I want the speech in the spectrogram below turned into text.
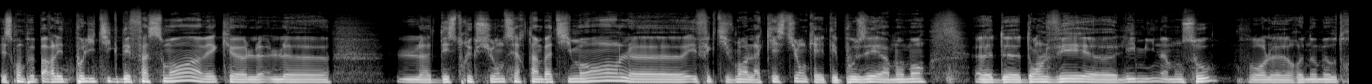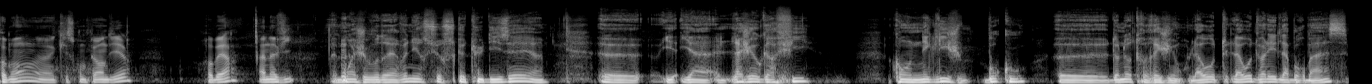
est-ce qu'on peut parler de politique d'effacement avec euh, la destruction de certains bâtiments, effectivement la question qui a été posée à un moment d'enlever les mines à Monceau pour le renommer autrement. Qu'est-ce qu'on peut en dire? Robert, un avis? Moi, je voudrais revenir sur ce que tu disais. Il y a la géographie qu'on néglige beaucoup. Euh, de notre région, la haute, la haute vallée de la Bourbince.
